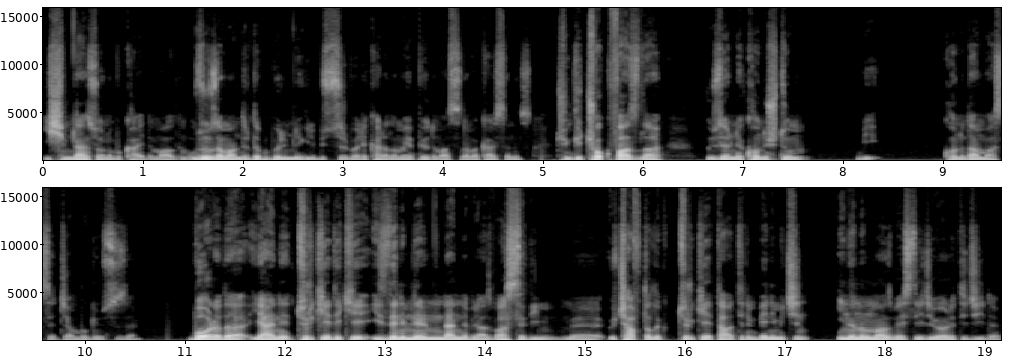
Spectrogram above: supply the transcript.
işimden sonra bu kaydımı aldım. Uzun zamandır da bu bölümle ilgili bir sürü böyle karalama yapıyordum aslına bakarsanız. Çünkü çok fazla üzerine konuştuğum bir konudan bahsedeceğim bugün size. Bu arada yani Türkiye'deki izlenimlerimden de biraz bahsedeyim. 3 haftalık Türkiye tatilim benim için inanılmaz besleyici ve öğreticiydi.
